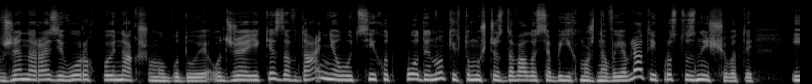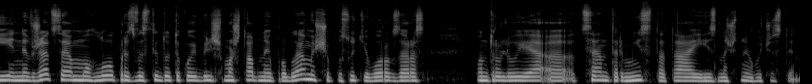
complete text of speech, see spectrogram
Вже наразі ворог по-інакшому будує. Отже, яке завдання у цих от поодиноких, тому що здавалося б, їх можна виявляти і просто знищувати. І невже це могло призвести до такої більш масштабної проблеми, що по суті ворог зараз контролює е, центр міста та і значну його частину?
